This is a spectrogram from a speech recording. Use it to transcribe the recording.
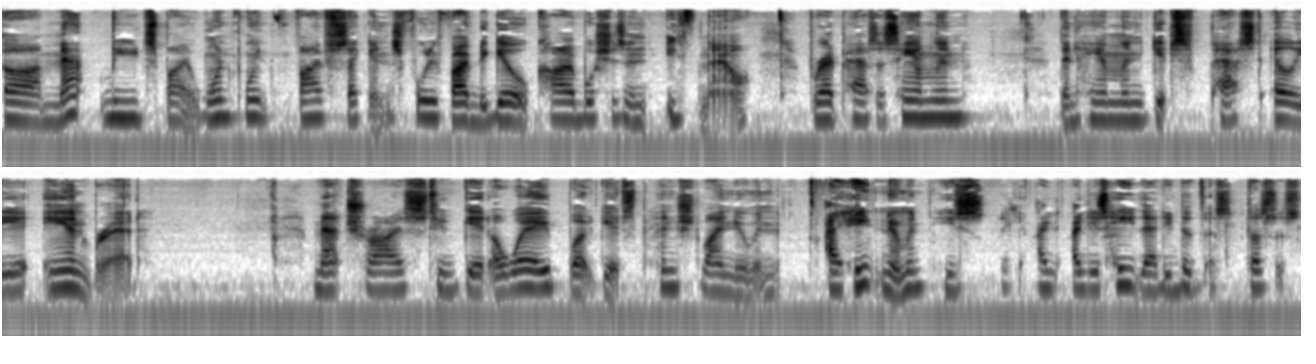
Uh, Matt leads by 1.5 seconds, 45 to go. Kyle Busch is in eighth now. Brad passes Hamlin. Then Hamlin gets past Elliott and Brad. Matt tries to get away, but gets pinched by Newman. I hate Newman. He's I, I just hate that he did this. Does this?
